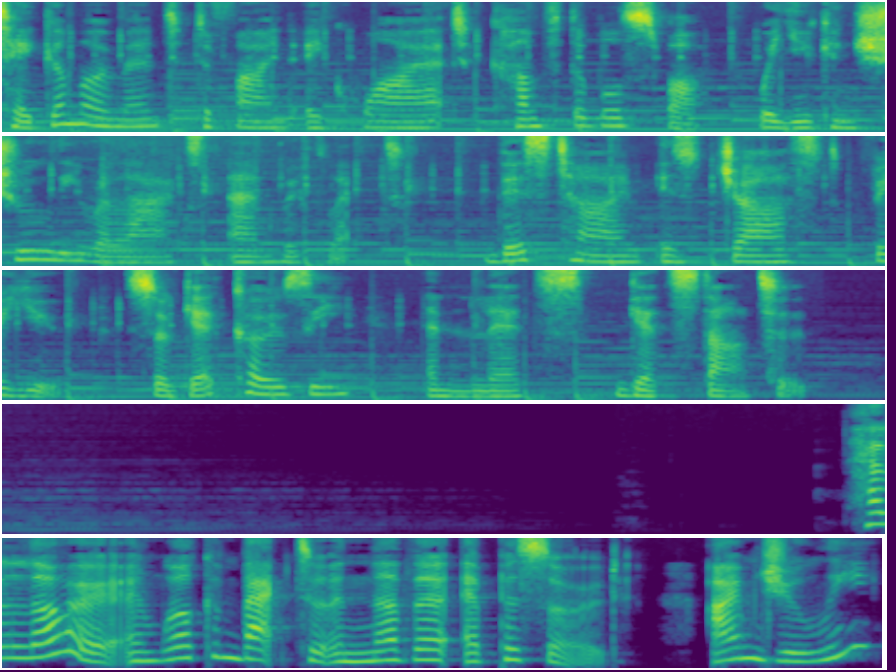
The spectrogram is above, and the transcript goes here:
take a moment to find a quiet, comfortable spot where you can truly relax and reflect. This time is just for you. So get cozy and let's get started. Hello, and welcome back to another episode. I'm Julie,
